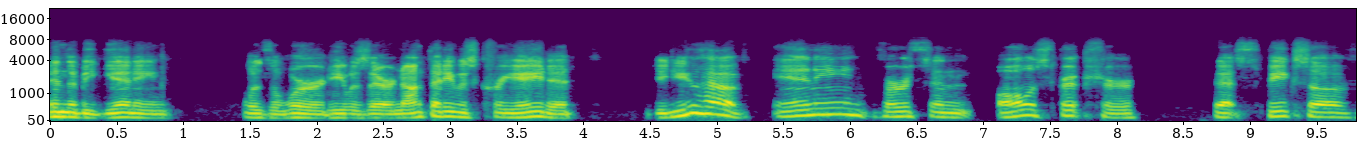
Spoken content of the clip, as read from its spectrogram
in the beginning was the word. He was there. Not that he was created. Do you have any verse in all of Scripture that speaks of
